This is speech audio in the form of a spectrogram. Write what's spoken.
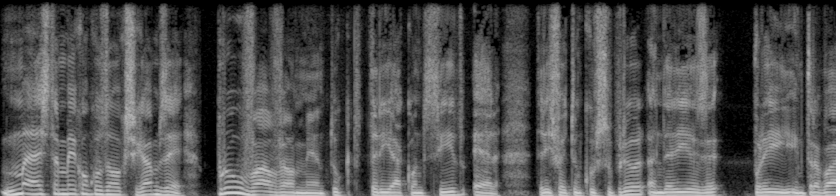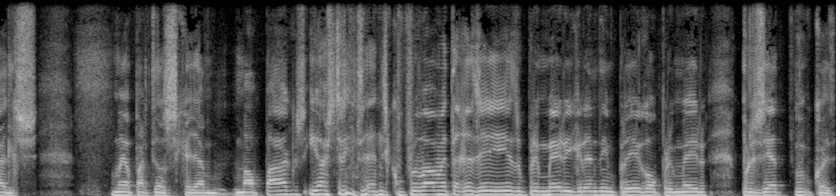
Mas também a conclusão a que chegámos é. Provavelmente o que teria acontecido era terias feito um curso superior, andarias por aí em trabalhos a maior parte deles, se calhar, mal pagos, e aos 30 anos, que provavelmente arranjarias o primeiro e grande emprego ou o primeiro projeto, coisa.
